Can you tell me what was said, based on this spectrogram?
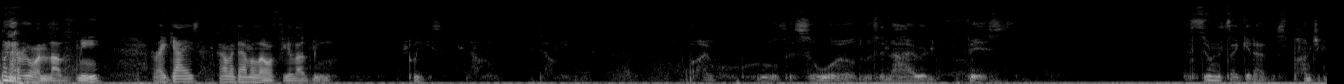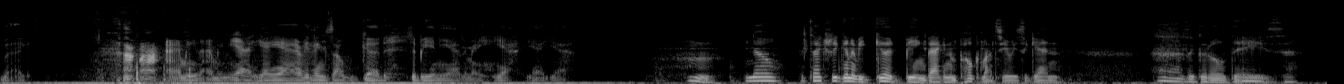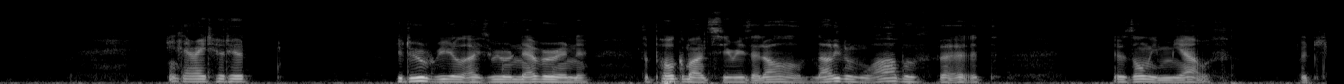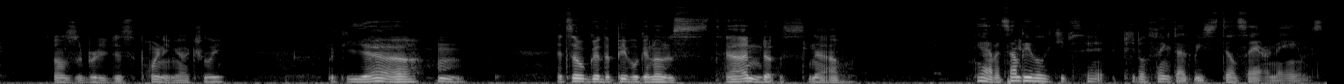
But everyone loves me. Alright, guys? Comment down below if you love me. Please, tell me. Tell me. I will rule this world with an iron fist. As soon as I get out of this punching bag. I mean, I mean, yeah, yeah, yeah. Everything's so good to be in the anime. Yeah, yeah, yeah. Hmm. You know, it's actually gonna be good being back in the Pokemon series again. Ah, the good old days. Ain't that right, Hoot Hoot? You do realize we were never in the Pokemon series at all. Not even Wobbuffet. It was only Meowth. Which sounds pretty disappointing, actually. But yeah, hmm. It's so good that people can understand us now. Yeah, but some people keep say, people think that we still say our names.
